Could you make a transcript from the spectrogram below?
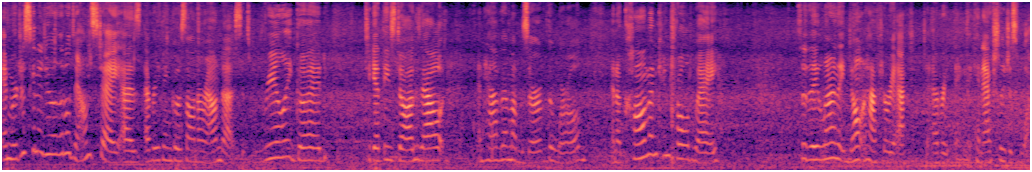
And we're just gonna do a little downstay as everything goes on around us. It's really good to get these dogs out and have them observe the world in a calm and controlled way so they learn they don't have to react to everything. They can actually just watch.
